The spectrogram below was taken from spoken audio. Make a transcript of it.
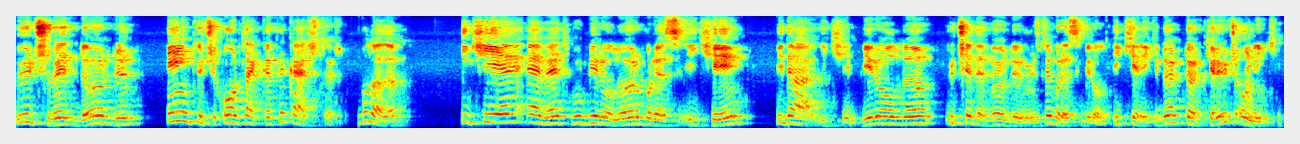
3 ve 4'ün en küçük ortak katı kaçtır? Bulalım. 2'ye evet bu 1 olur. Burası 2. Bir daha 2 1 oldu. 3'e de böldüğümüzde burası 1 oldu. 2 kere 2 4 4 kere 3 12.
